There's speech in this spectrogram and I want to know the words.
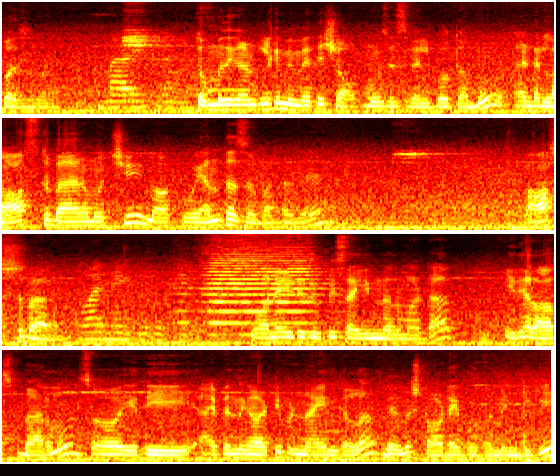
ఫ్రెండ్స్ తొమ్మిది గంటలకి మేమైతే షాప్ మూసేసి వెళ్ళిపోతాము. అండ్ లాస్ట్ బేరం వచ్చి మాకు ఎంత సార్ పడ్డది? లాస్ట్ బేరం. One eighty rupees one eighty rupees అయ్యిందనమాట. ఇదే లాస్ట్ బేరము. సో ఇది అయిపోయింది కాబట్టి ఇప్పుడు నైన్ కల్లా మేము స్టార్ట్ అయిపోతాం ఇంటికి.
